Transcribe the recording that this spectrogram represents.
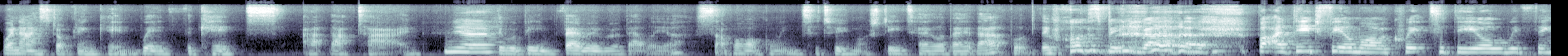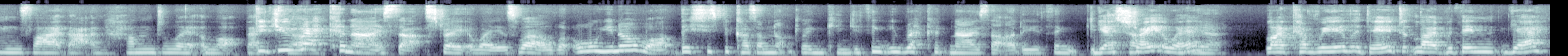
when I stopped drinking with the kids at that time. Yeah. They were being very rebellious. I won't go into too much detail about that, but they was being rather. but I did feel more equipped to deal with things like that and handle it a lot better. Did you recognise that straight away as well? That, oh, you know what? This is because I'm not drinking. Do you think you recognise that or do you think. Yeah, straight away. Yeah. Like I really did. Like within, yeah,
